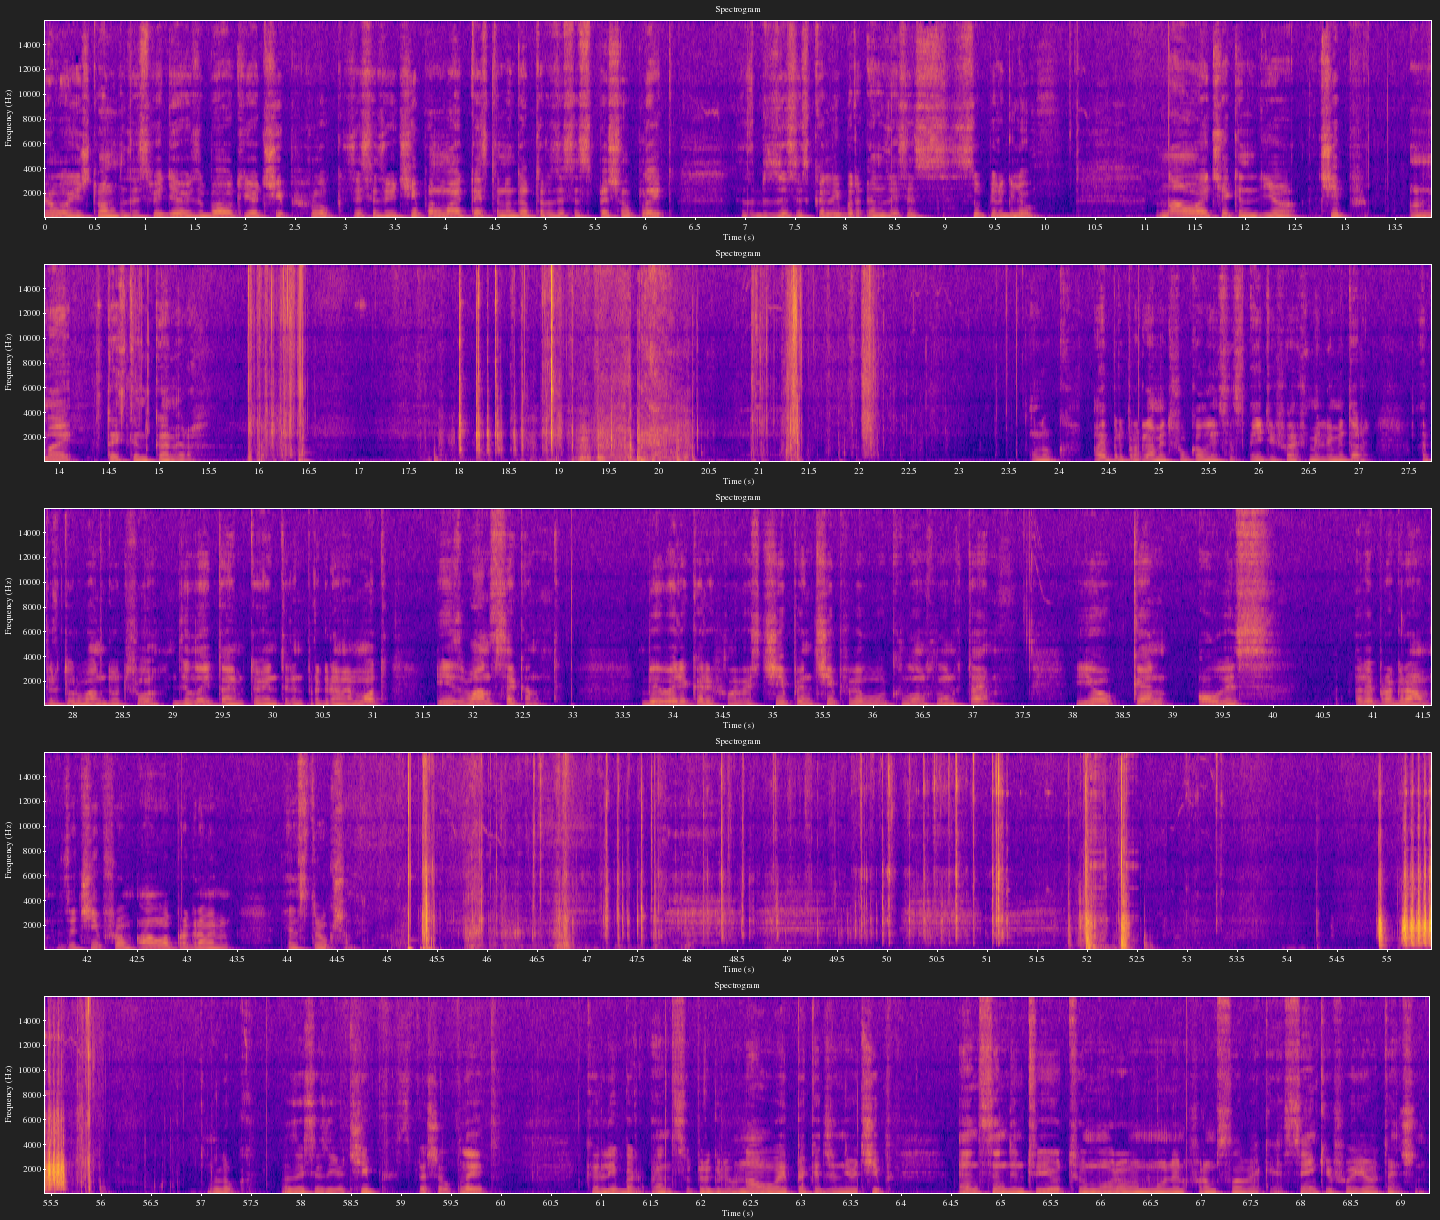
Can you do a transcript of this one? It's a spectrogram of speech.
Hello Istvan, this video is about your chip. Look, this is your chip on my testing adapter. This is special plate, this is caliber and this is super glue. Now I checking your chip on my testing camera. Look, I pre-programmed focal length is 85 millimeter aperture 1.4 delay time to enter in program mode is 1 second. Be very careful with chip and chip will work long long time. You can always reprogram the chip from our programming instruction look this is your chip special plate caliber and super glue. Now i packaging your chip and sending to you tomorrow morning from slovakia. Thank you for your attention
